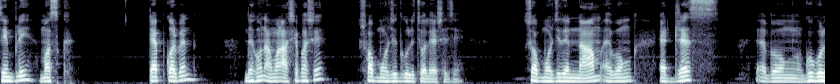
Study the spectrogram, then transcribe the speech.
সিম্পলি মস্ক ট্যাপ করবেন দেখুন, আমার আশেপাশে সব মসজিদগুলি চলে এসেছে। সব মসজিদের নাম এবং অ্যাড্রেস এবং গুগল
